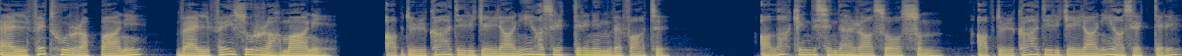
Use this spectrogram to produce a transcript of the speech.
El Fethur Rabbani Vel Feyzur Rahmani Abdülkadir Geylani Hazretlerinin vefatı Allah kendisinden razı olsun. Abdülkadir Geylani Hazretleri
